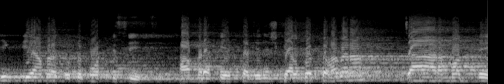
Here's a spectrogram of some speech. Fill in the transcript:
দিক দিয়ে আমরা চোখে পড়তেছি। আমরা কি একটা জিনিস খেয়াল করতে হবে না? যার মধ্যে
